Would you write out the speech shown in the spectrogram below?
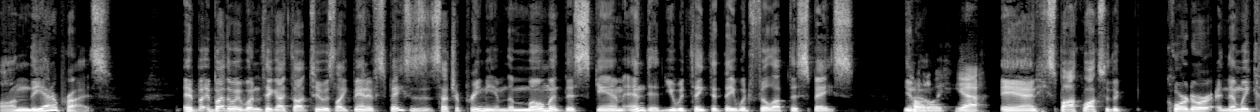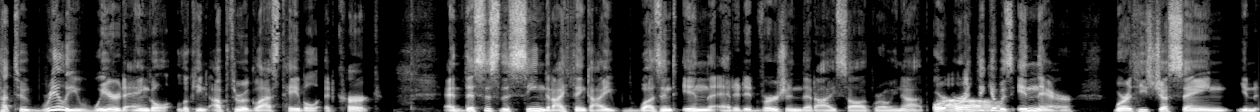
on the Enterprise. And by, by the way, one thing I thought too is like, man, if space is at such a premium, the moment this scam ended, you would think that they would fill up this space. You know? totally, yeah. and Spock walks through the corridor, and then we cut to really weird angle looking up through a glass table at Kirk. And this is the scene that I think I wasn't in the edited version that I saw growing up, or, or I think it Oh. was in there where he's just saying, you know,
